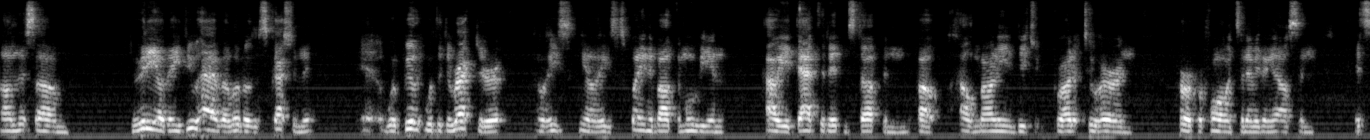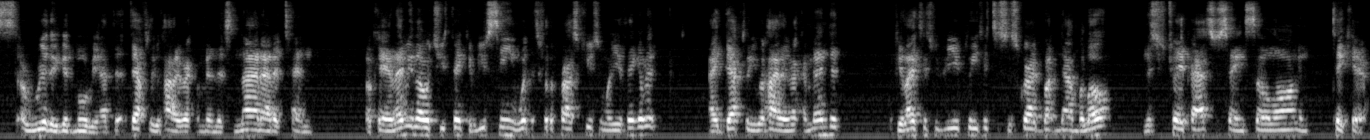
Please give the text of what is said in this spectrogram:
on this um, video they do have a little discussion uh, Uh, with Bill, with the director. He's you know he's explaining about the movie and how he adapted it and stuff, and about how Marlene Dietrich brought it to her and her performance and everything else. And it's a really good movie. I definitely highly recommend this. 9 out of 10. Okay, let me know what you think. Have you seen Witness for the Prosecution? What do you think of it? I definitely would highly recommend it. If you like this review, please hit the subscribe button down below. And this is Trepacer saying so long and take care.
